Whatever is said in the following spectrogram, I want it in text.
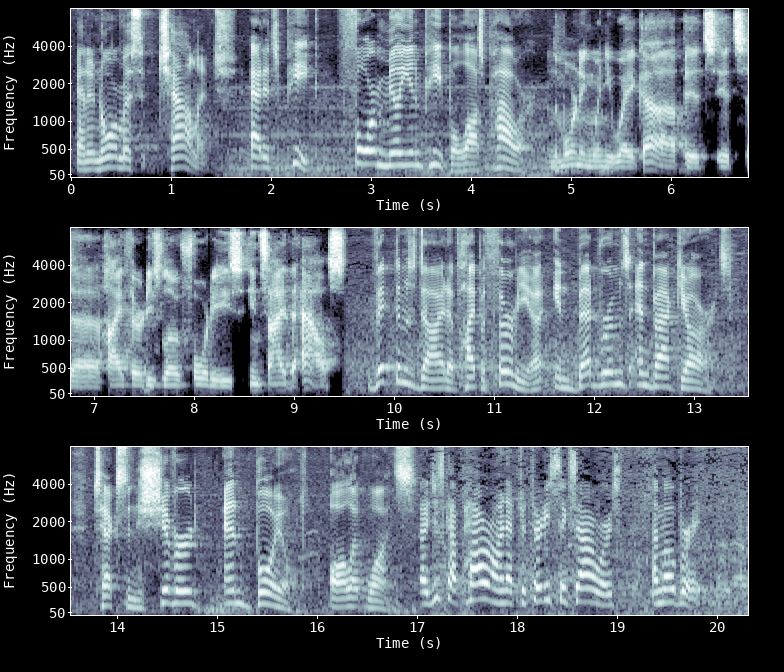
an enormous challenge. At its peak, 4 million people lost power. In the morning when you wake up, it's it's uh, high 30s, low 40s inside the house. Victims died of hypothermia in bedrooms and backyards. Texans shivered and boiled all at once. I just got power on after 36 hours. I'm over it.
